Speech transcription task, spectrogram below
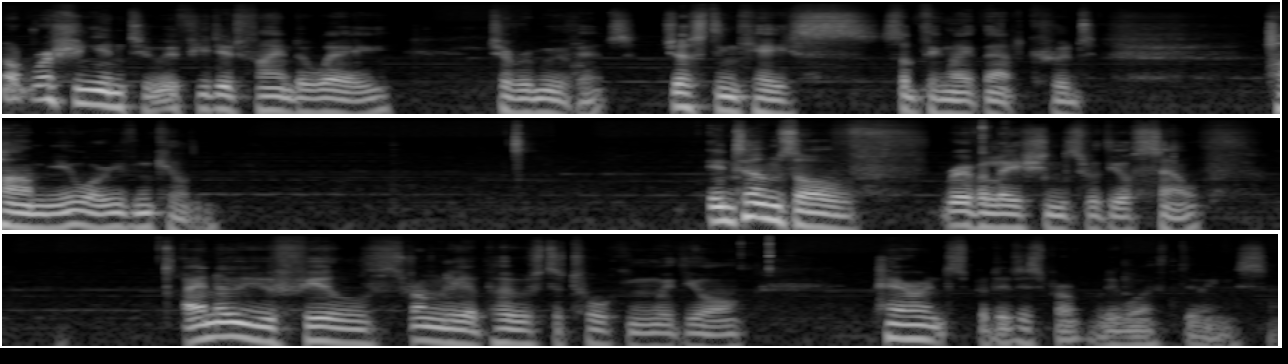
not rushing into if you did find a way to remove it, just in case something like that could harm you or even kill you. In terms of revelations with yourself, I know you feel strongly opposed to talking with your parents, but it is probably worth doing so.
